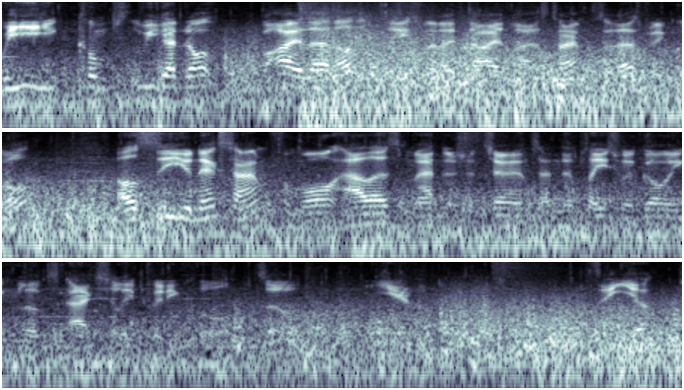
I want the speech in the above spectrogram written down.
we we got to buy that other place when I died last time, so that's pretty cool. I'll see you next time for more Alice Madness Returns, and the place we're going looks actually pretty cool. So, yeah. See ya.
